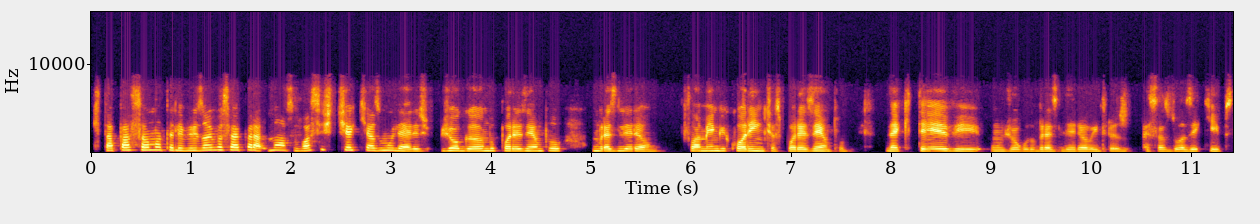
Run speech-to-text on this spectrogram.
que está passando na televisão e você vai parar. Nossa, vou assistir aqui as mulheres jogando, por exemplo, um Brasileirão, Flamengo e Corinthians, por exemplo né, que teve um jogo do Brasileirão entre essas duas equipes,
